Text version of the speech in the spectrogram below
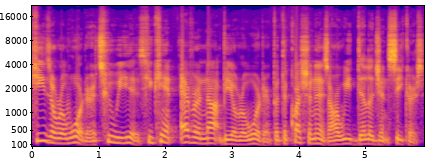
He's a rewarder. It's who He is. He can't ever not be a rewarder. But the question is, are we diligent seekers?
